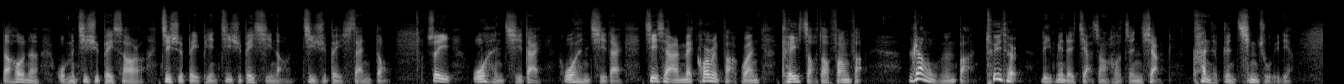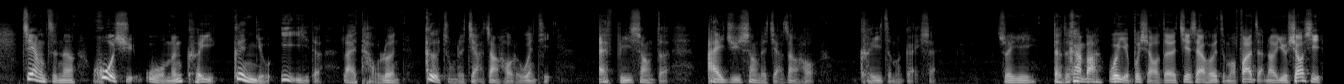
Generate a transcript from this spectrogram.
然后呢，我们继续被骚扰，继续被骗，继续被洗脑，继续被煽动。所以我很期待，我很期待接下来 McCormick 法官可以找到方法，让我们把 Twitter 里面的假账号真相。看得更清楚一点，这样子呢，或许我们可以更有意义的来讨论各种的假账号的问题。FB 上的、IG 上的假账号可以怎么改善？所以等着看吧，我也不晓得接下来会怎么发展了。有消息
